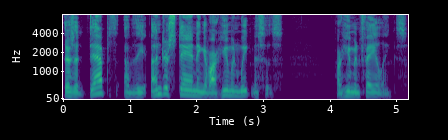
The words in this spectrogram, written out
There's a depth of the understanding of our human weaknesses, our human failings.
